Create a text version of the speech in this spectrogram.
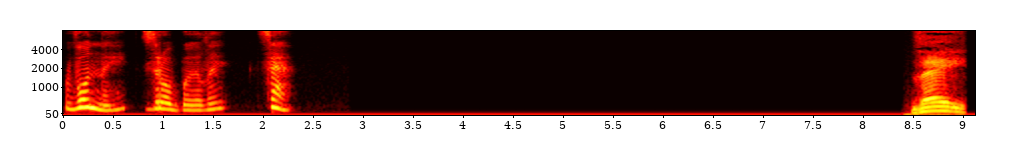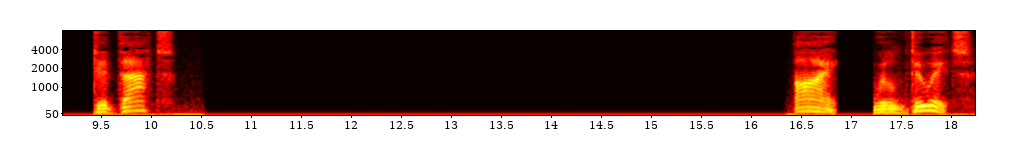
Вони зробили це. They did that. I will do it.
